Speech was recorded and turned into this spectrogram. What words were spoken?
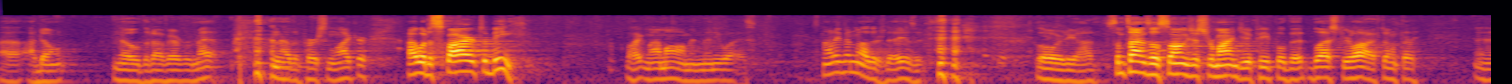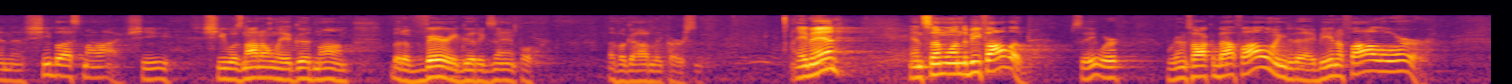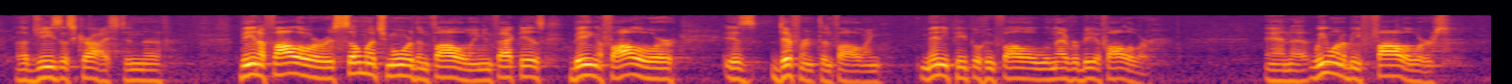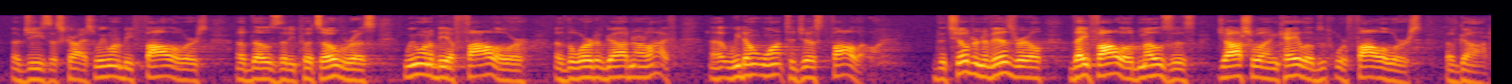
Uh, I don't know that I've ever met another person like her. I would aspire to be like my mom in many ways. It's not even Mother's Day, is it? Glory to God. Sometimes those songs just remind you of people that blessed your life, don't they? And uh, she blessed my life. She she was not only a good mom, but a very good example of a godly person. Amen. And someone to be followed. See, we're, we're going to talk about following today, being a follower of Jesus Christ. And uh, being a follower is so much more than following. In fact, is being a follower is different than following. Many people who follow will never be a follower. And uh, we want to be followers of Jesus Christ. We want to be followers of those that He puts over us. We want to be a follower of the Word of God in our life. Uh, we don't want to just follow the children of Israel, they followed Moses. Joshua and Caleb were followers of God.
